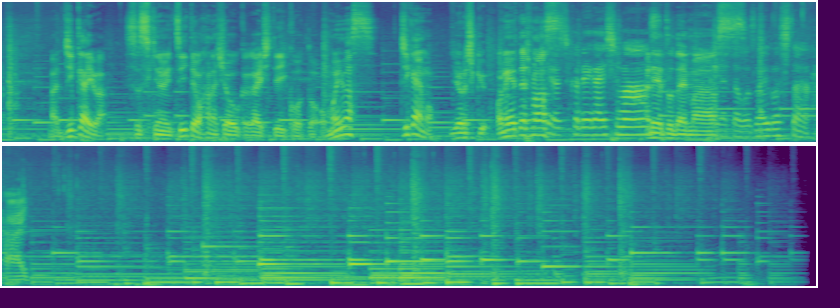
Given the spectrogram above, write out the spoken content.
まあ、次回はすすきのについてお話をお伺いしていこうと思います。次回もよろしくお願いいたします。よろしくお願いします。ありがとうございあます。りがとうございました。はい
